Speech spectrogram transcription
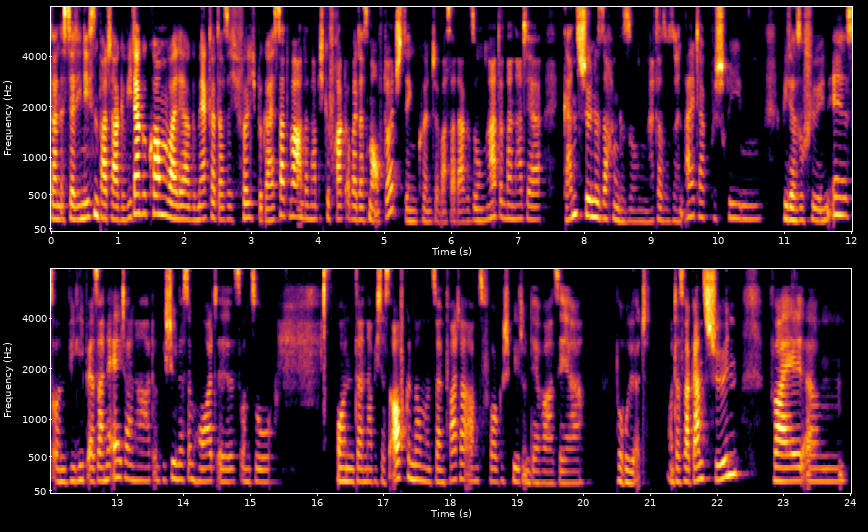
dann ist er die nächsten paar Tage wiedergekommen, weil er gemerkt hat, dass ich völlig begeistert war. Und dann habe ich gefragt, ob er das mal auf Deutsch singen könnte, was er da gesungen hat. Und dann hat er ganz schöne Sachen gesungen. Hat er so seinen Alltag beschrieben, wie der so für ihn ist und wie lieb er seine Eltern hat und wie schön das im Hort ist und so. Und dann habe ich das aufgenommen und seinem Vater abends vorgespielt und der war sehr berührt. Und das war ganz schön, weil ähm,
